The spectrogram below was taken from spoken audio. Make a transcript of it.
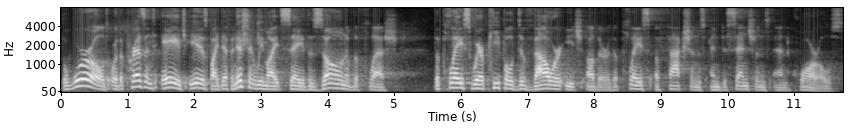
The world, or the present age, is, by definition, we might say, the zone of the flesh the place where people devour each other, the place of factions and dissensions and quarrels.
